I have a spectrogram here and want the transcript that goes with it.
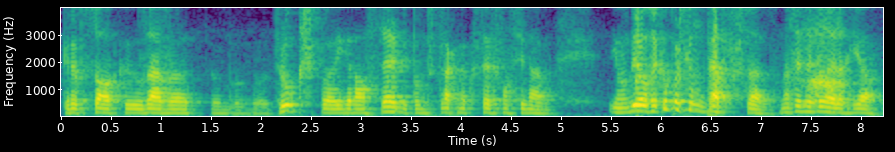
que era pessoal que usava ah, truques para enganar o cérebro e para mostrar como é que o cérebro funcionava. E um deles, aquilo parecia um bocado forçado, não sei se aquilo era real,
